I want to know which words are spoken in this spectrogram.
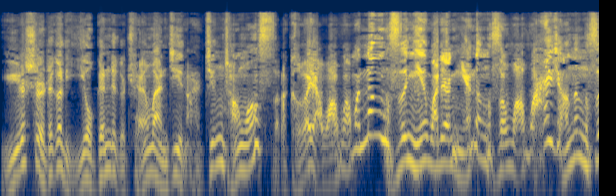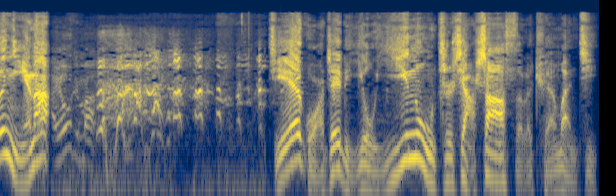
于是这个李佑跟这个全万纪呢，经常往死了磕呀！我我我弄死你！我叫你弄死我！我还想弄死你呢！哎呦我的妈！结果这李佑一怒之下杀死了全万纪。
